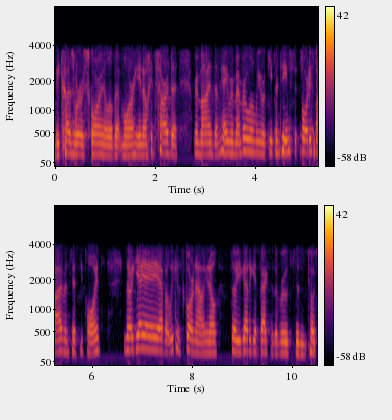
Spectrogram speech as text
because we're scoring a little bit more. You know, it's hard to remind them, hey, remember when we were keeping teams at 45 and 50 points? And they're like, yeah, yeah, yeah, yeah, but we can score now. You know, so you got to get back to the roots. And Coach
